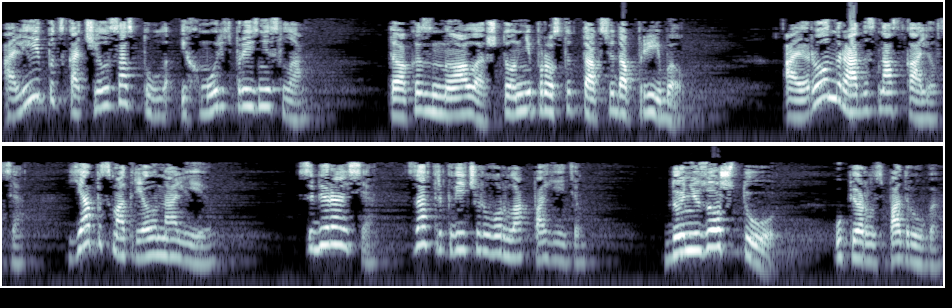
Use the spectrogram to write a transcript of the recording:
Алия подскочила со стула и хмурясь произнесла. «Так и знала, что он не просто так сюда прибыл». Айрон радостно оскалился. Я посмотрела на Алию. «Собирайся, завтра к вечеру в Урлак поедем». «Да ни за что!» — уперлась подруга.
